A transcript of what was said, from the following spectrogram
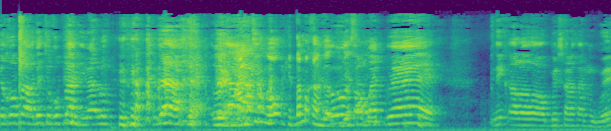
cukup lah udah cukup lah gila lu. Udah. Lu yang mancing mau kita mah kagak lu biasa. sobat gue. Ini kalau misalkan gue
